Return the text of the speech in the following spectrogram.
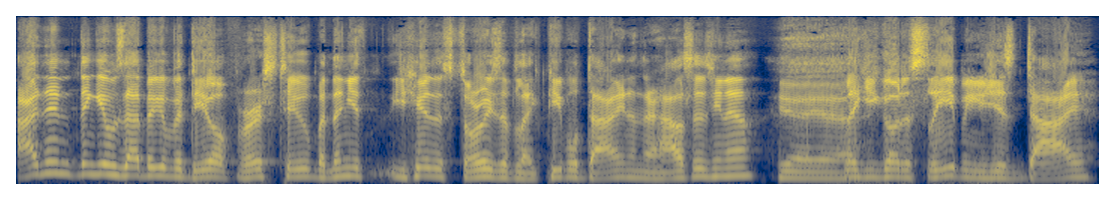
I didn't think it was that big of a deal at first too, but then you you hear the stories of like people dying in their houses. You know, Yeah, yeah. like you go to sleep and you just die.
